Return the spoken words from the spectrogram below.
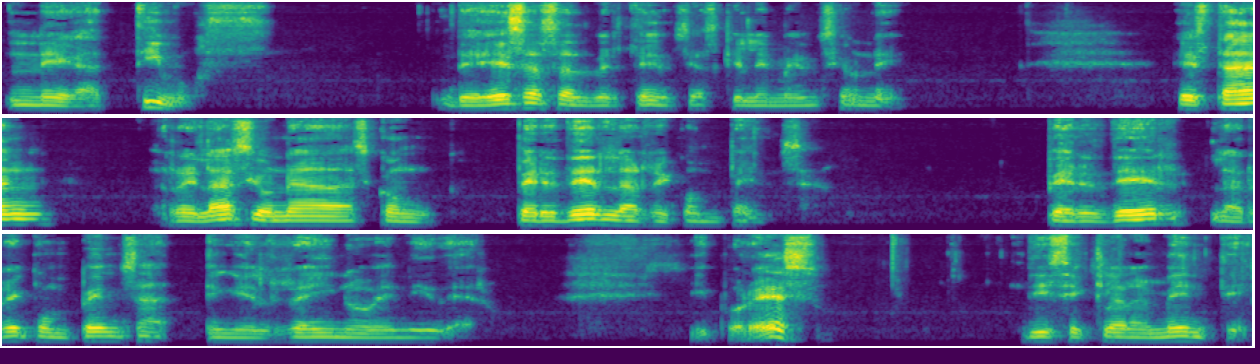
negativos de esas advertencias que le mencioné están relacionadas con perder la recompensa, perder la recompensa en el reino venidero. Y por eso dice claramente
